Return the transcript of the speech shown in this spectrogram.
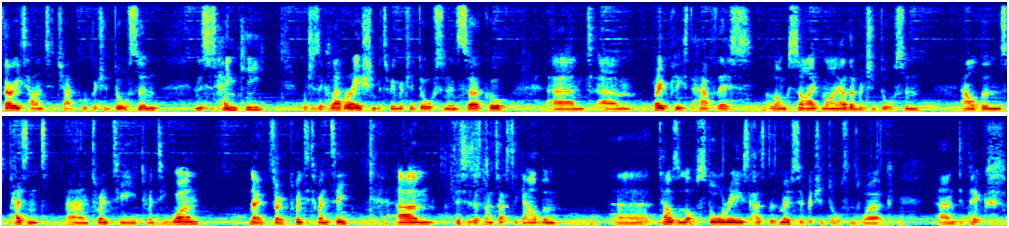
very talented chap called Richard Dawson. And this is Henki, which is a collaboration between Richard Dawson and Circle. And um, very pleased to have this alongside my other Richard Dawson albums, Peasant and 2021. No, sorry, 2020. Um, this is a fantastic album. Uh, tells a lot of stories, as does most of Richard Dawson's work, and depicts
